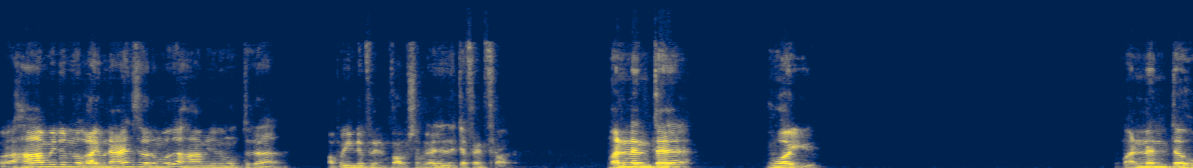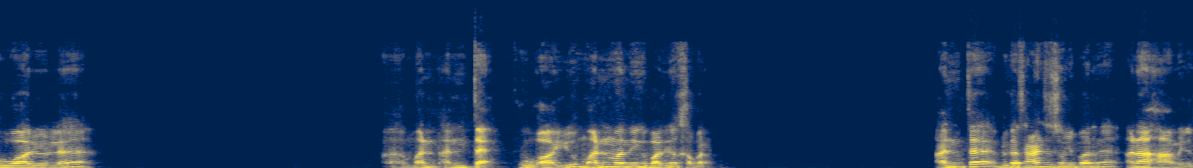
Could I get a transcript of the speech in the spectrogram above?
ஹாமிதுன் முகாலிபின் ஆன்சர் வரும்போது ஹாமிதுன் முப்ததா அப்போ இன்டிஃபரெண்ட் ஃபார்ம் சொல்கிறாரு இது டிஃப்ரெண்ட் ஃபார்ம் மன்னந்த ஹூஆர்யூ மன்னந்த ஹூஆர்யூவில் மண் அந்த ஹூ ஆர் யூ மண் வந்து இங்கே பார்த்தீங்கன்னா ஹபர் அந்த பிகாஸ் ஆன்சர் சொல்லி பாருங்க ஆனா ஹாமிது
